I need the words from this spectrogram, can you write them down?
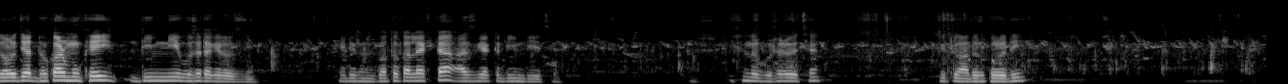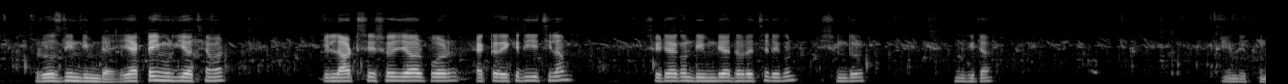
দরজার ঢোকার মুখেই ডিম নিয়ে বসে থাকে রোজ দিন। এই দেখুন, গতকাল একটা, আজকে একটা ডিম দিয়েছে। কি সুন্দর বসে রয়েছে। একটু আদর করে দিই। রোজ দিন ডিম দেয় এই একটাই মুরগি আছে আমার। এই লাট শেষ হয়ে যাওয়ার পর একটা রেখে দিয়েছিলাম। সেটা এখন ডিম দেওয়া ধরেছে, দেখুন কি সুন্দর মুরগিটা। দেখুন।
